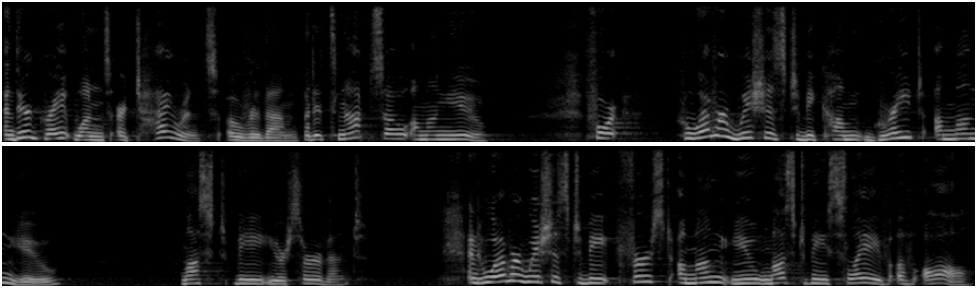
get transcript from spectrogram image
And their great ones are tyrants over them, but it's not so among you. For whoever wishes to become great among you must be your servant. And whoever wishes to be first among you must be slave of all.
